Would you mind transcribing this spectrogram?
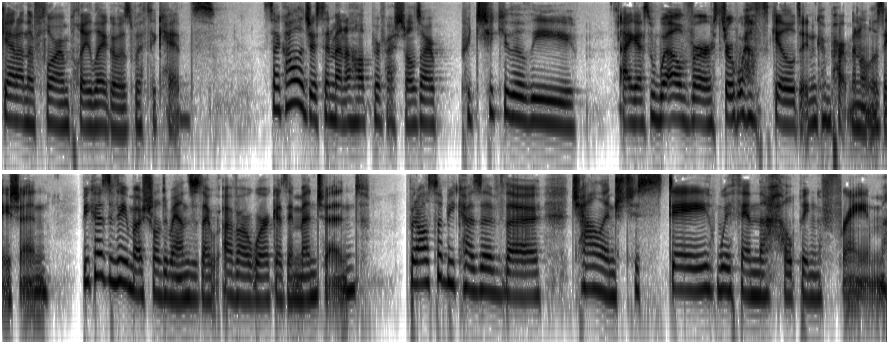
get on the floor and play Legos with the kids. Psychologists and mental health professionals are particularly, I guess, well versed or well skilled in compartmentalization because of the emotional demands of our work, as I mentioned, but also because of the challenge to stay within the helping frame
